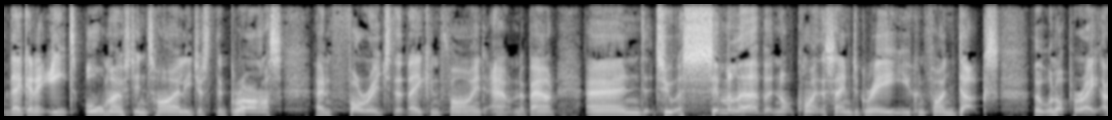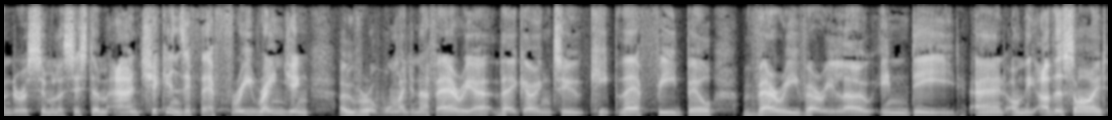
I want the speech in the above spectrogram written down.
They're going to eat almost entirely just the grass and forage that they can find out and about. And to a similar, but not quite the same degree, you can find ducks that will operate under a similar system. And chickens, if they're free ranging over a wide enough area, they're going to keep their feed bill very, very low indeed. And on the other side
